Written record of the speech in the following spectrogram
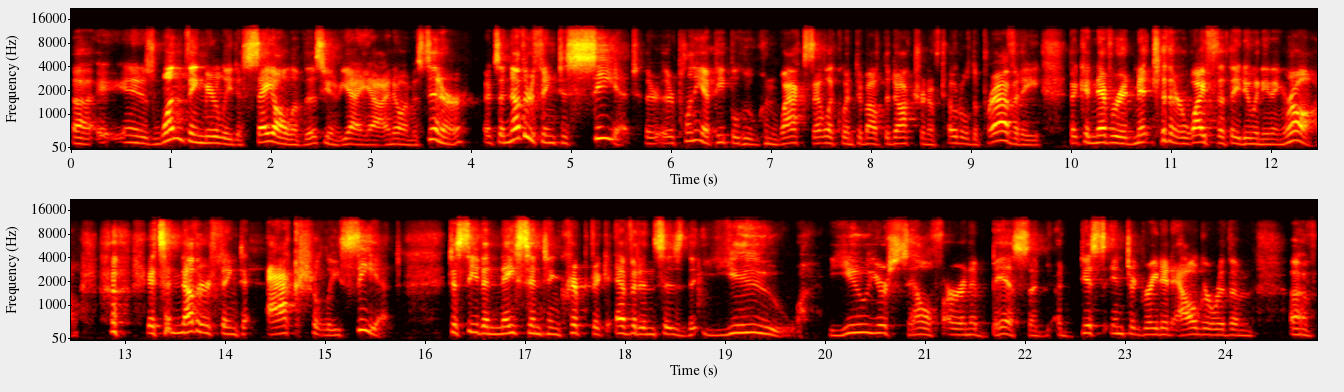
uh, it is one thing merely to say all of this, you know, yeah, yeah, I know I'm a sinner. It's another thing to see it. There, there, are plenty of people who can wax eloquent about the doctrine of total depravity, but can never admit to their wife that they do anything wrong. it's another thing to actually see it, to see the nascent and cryptic evidences that you, you yourself are an abyss, a, a, disintegrated algorithm of,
